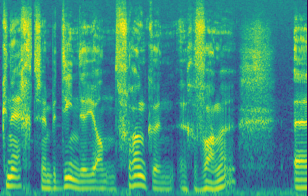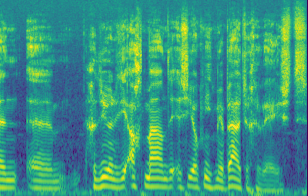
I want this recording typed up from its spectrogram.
knecht, zijn bediende Jan Franken, gevangen. En ehm, gedurende die acht maanden is hij ook niet meer buiten geweest.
